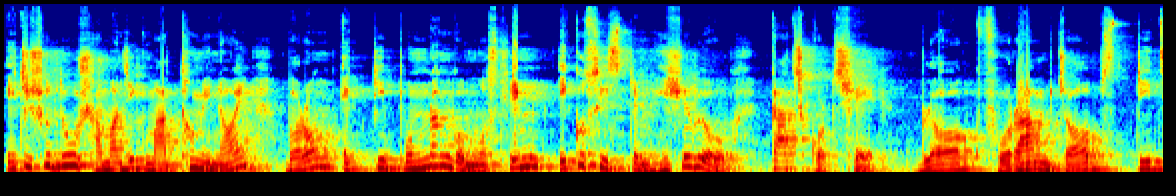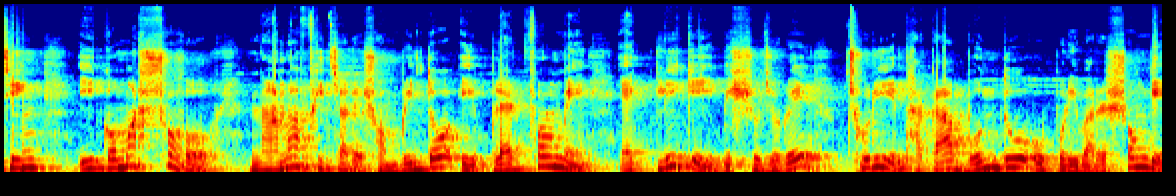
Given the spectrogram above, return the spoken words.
এটি শুধু সামাজিক মাধ্যমই নয়, বরং একটি পূর্ণাঙ্গ মুসলিম ইকোসিস্টেম হিসেবেও কাজ করছে। Blog, forum, jobs, teaching e commerce সহ নানা ফিচারে সমৃদ্ধ এই প্ল্যাটফর্মে এক ক্লিকেই বিশ্বজুড়ে ছড়িয়ে থাকা বন্ধু ও পরিবারের সঙ্গে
